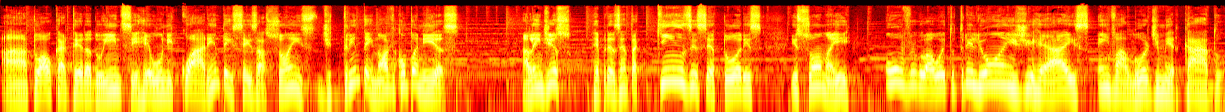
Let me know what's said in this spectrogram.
A atual carteira do índice reúne 46 ações de 39 companhias. Além disso, representa 15 setores e soma aí 1,8 trilhões de reais em valor de mercado.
